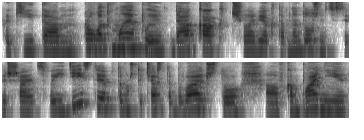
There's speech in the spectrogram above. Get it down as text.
какие-то роуд-мэпы, да, как человек там на должности совершает свои действия, потому что часто бывает, что э, в компании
